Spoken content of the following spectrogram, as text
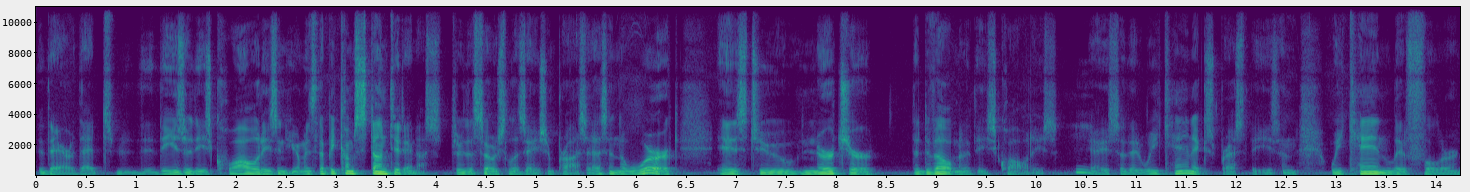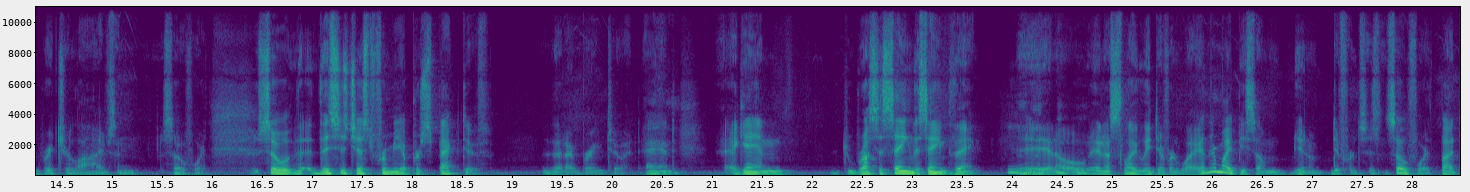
there, that th- these are these qualities in humans that become stunted in us through the socialization process. And the work is to nurture the development of these qualities, hmm. okay, so that we can express these and we can live fuller and richer lives and so forth. So th- this is just for me a perspective that I bring to it. Mm-hmm. And again, Russ is saying the same thing. Mm-hmm. you know, mm-hmm. in a slightly different way. And there might be some, you know, differences and so forth. But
